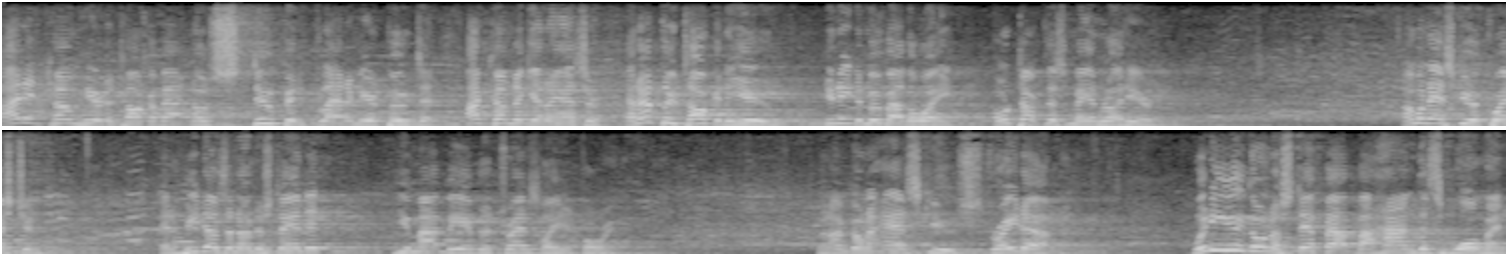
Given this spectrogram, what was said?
I didn't come here to talk about no stupid Vladimir Putin. I come to get an answer, and I'm through talking to you. You need to move out of the way. I want to talk to this man right here. I'm going to ask you a question, and if he doesn't understand it, you might be able to translate it for him. But I'm going to ask you straight up when are you going to step out behind this woman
